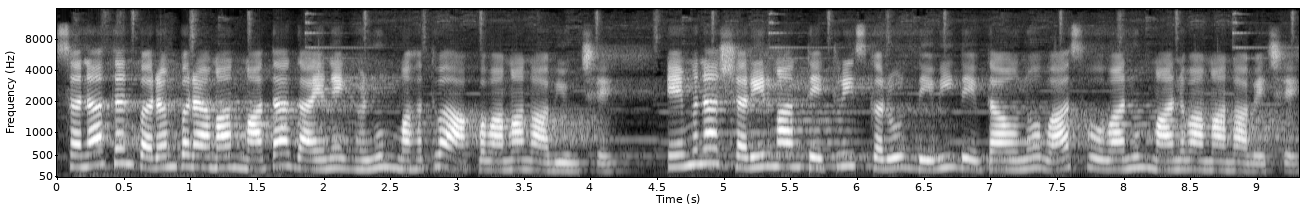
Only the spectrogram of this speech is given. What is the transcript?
સનાતન પરંપરામાં માતા ગાયને ઘણું મહત્વ આપવામાં આવ્યું છે. એમના શરીરમાં તેત્રીસ કરોડ દેવી દેવતાઓનો વાસ હોવાનું માનવામાં આવે છે.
